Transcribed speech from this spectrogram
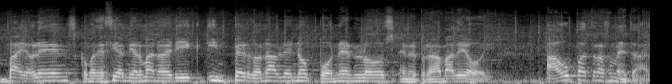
Violence, como decía mi hermano Eric, imperdonable no ponerlos en el programa de hoy. Aupa Transmetal.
